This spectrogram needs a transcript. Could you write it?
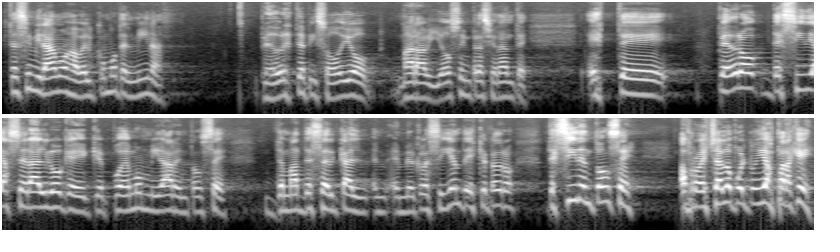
Entonces si miramos a ver cómo termina Pedro, este episodio maravilloso, impresionante. Este, Pedro decide hacer algo que, podemos mirar entonces de más de cerca el, miércoles siguiente, y es que Pedro decide entonces aprovechar la oportunidad para qué?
